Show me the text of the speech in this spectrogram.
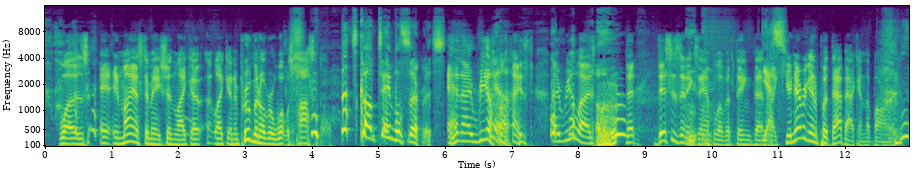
was, in my estimation, like a like an improvement over what was possible. that's called table service. And I realized, I realized that this is an example of a thing that, Yes. like, you're never going to put that back in the barn.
